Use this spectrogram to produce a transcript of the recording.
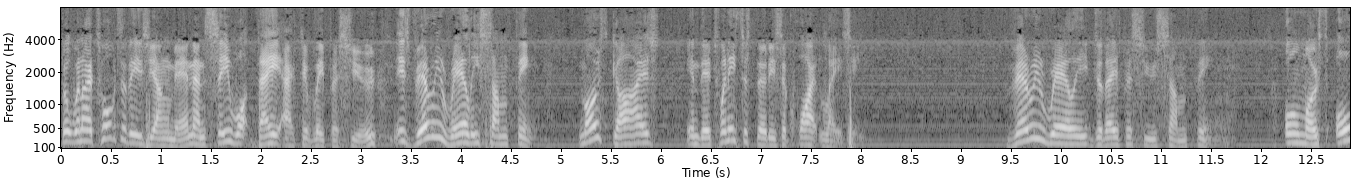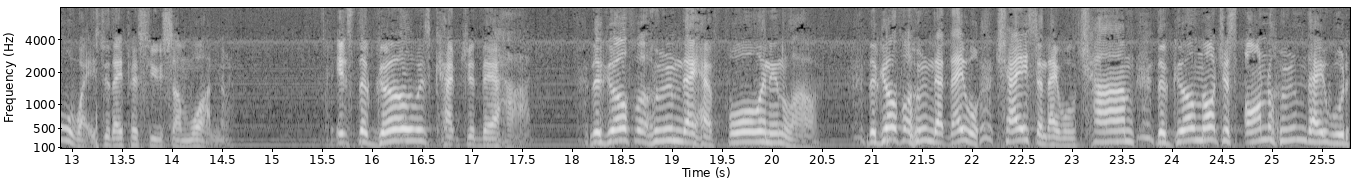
But when I talk to these young men and see what they actively pursue, it's very rarely something. Most guys in their 20s to 30s are quite lazy. Very rarely do they pursue something. Almost always do they pursue someone. It's the girl who has captured their heart. The girl for whom they have fallen in love. The girl for whom that they will chase and they will charm. The girl not just on whom they would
